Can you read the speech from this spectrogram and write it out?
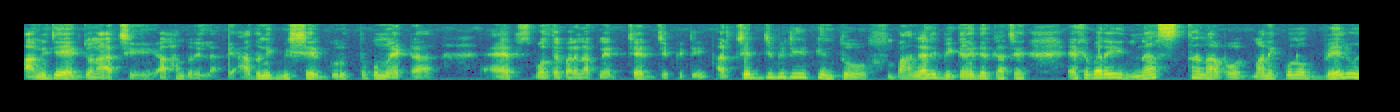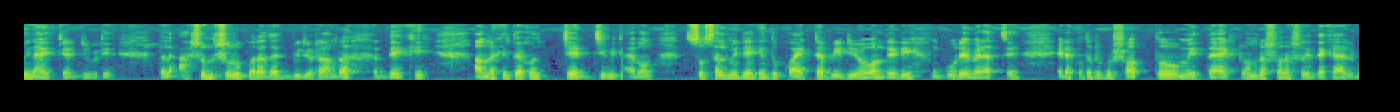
আমি যে একজন আছি আলহামদুলিল্লাহ। আধুনিক বিশ্বের গুরুত্বপূর্ণ একটা অ্যাপস বলতে পারেন আপনি চেট জিপিটি আর চেট জিপিটি কিন্তু বাঙালি বিজ্ঞানীদের কাছে একেবারেই নাস্তা নাবোধ মানে কোনো ভ্যালুই নাই চেট জিপিটির তাহলে আসুন, শুরু করা যাক, ভিডিওটা আমরা দেখি। আমরা কিন্তু এখন চেট জিবিটি এবং সোশ্যাল মিডিয়ায় কিন্তু কয়েকটা ভিডিও অলরেডি ঘুরে বেড়াচ্ছে। এটা কতটুকু সত্য, মিথ্যা, একটু আমরা সরাসরি দেখে আসব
